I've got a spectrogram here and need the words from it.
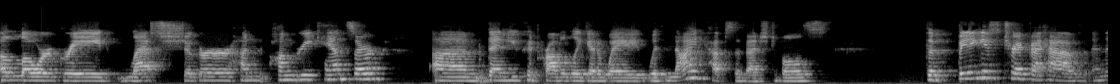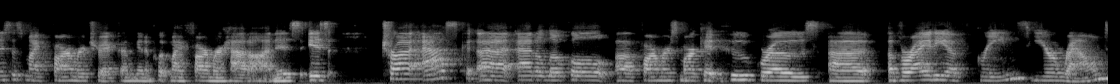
a lower grade, less sugar hun- hungry cancer, um, then you could probably get away with nine cups of vegetables. The biggest trick I have, and this is my farmer trick, I'm going to put my farmer hat on, is is try ask uh, at a local uh, farmers market who grows uh, a variety of greens year round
